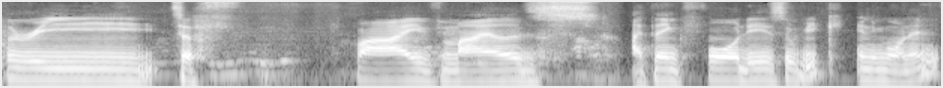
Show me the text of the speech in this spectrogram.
three to five miles, I think four days a week in the morning.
